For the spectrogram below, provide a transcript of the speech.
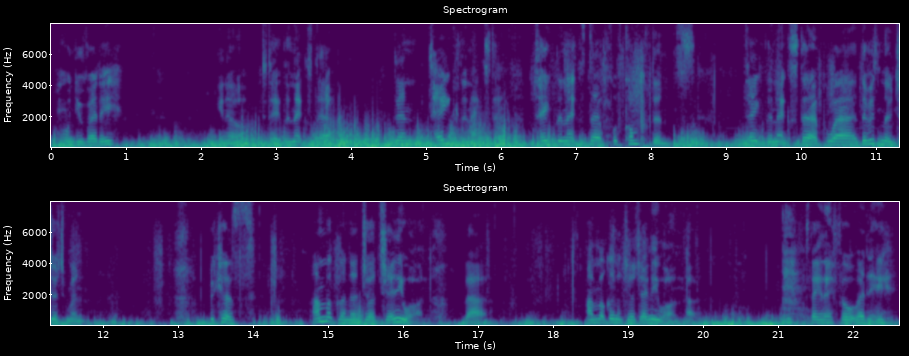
when you're ready, you know, to take the next step, then take the next step. Take the next step with confidence. Take the next step where there is no judgment. Because I'm not going to judge anyone that. I'm not going to judge anyone that say they feel ready.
